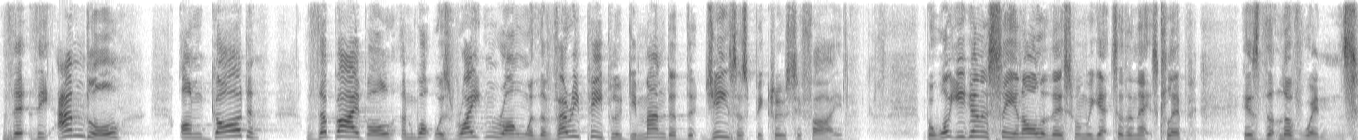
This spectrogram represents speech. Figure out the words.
the, the handle on God, the Bible, and what was right and wrong were the very people who demanded that Jesus be crucified. But what you're going to see in all of this when we get to the next clip is that love wins.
